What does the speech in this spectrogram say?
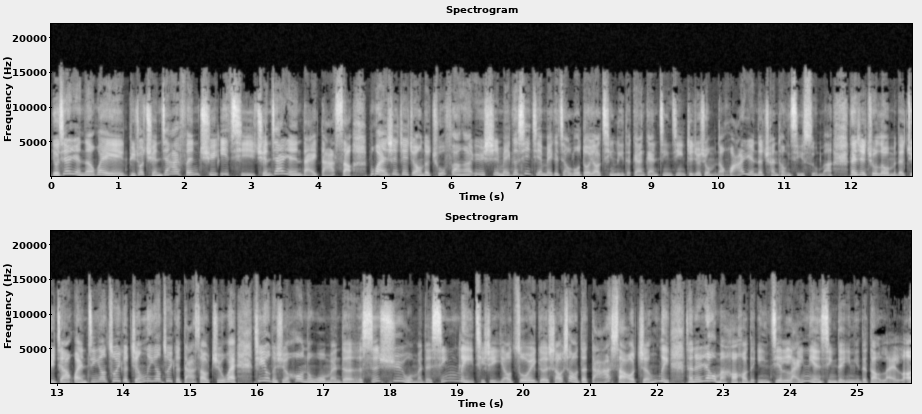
有些人呢会，比如说全家分区一起，全家人来打扫，不管是这种的厨房啊、浴室，每个细节每。每角落都要清理得干干净净，这就是我们的华人的传统习俗嘛。但是除了我们的居家环境要做一个整理，要做一个打扫之外，其实有的时候呢，我们的思绪、我们的心理，其实也要做一个小小的打扫整理，才能让我们好好的迎接来年新的一年的到来了。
